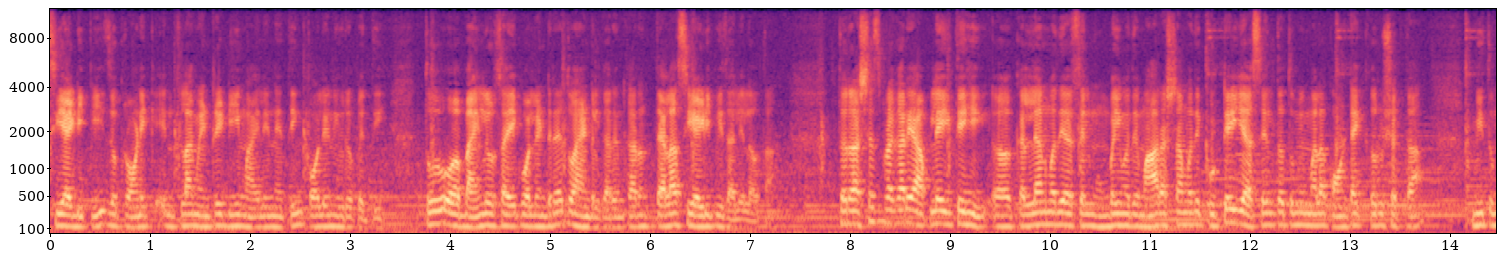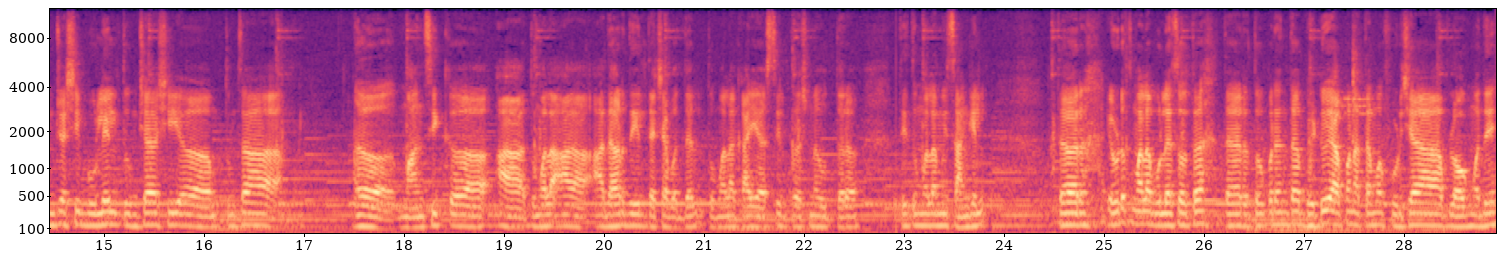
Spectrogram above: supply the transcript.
सी आय डी पी जो क्रॉनिक इन्फ्लामेंटरी डी मायलिनेथिंग पॉलिन्युरोपॅथी तो बँगलोरचा एक व्हॉलेंटियर आहे तो हँडल करेन. कारण त्याला सी आय डी पी झालेला होता. तर अशाच प्रकारे आपल्या इथेही कल्याणमध्ये असेल मुंबईमध्ये महाराष्ट्रामध्ये कुठेही असेल तर तुम्ही मला कॉन्टॅक्ट करू शकता. मी तुमच्याशी बोलेल तुमच्याशी तुमचा मानसिक आ- तुम्हाला आ- आधार देईल त्याच्याबद्दल. तुम्हाला काही असतील प्रश्न उत्तरं ते तुम्हाला मी सांगेल. तर एवढंच मला बोलायचं होतं. तर तोपर्यंत भेटूया आपण आता मग पुढच्या ब्लॉगमध्ये.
